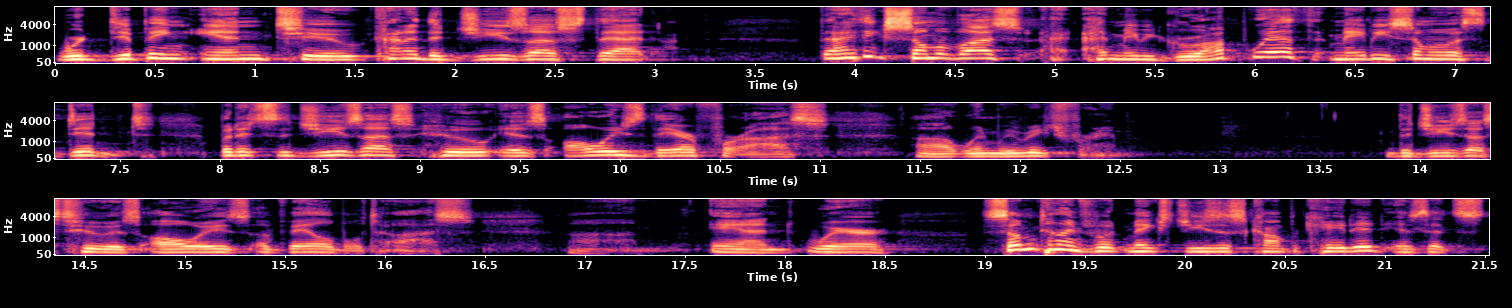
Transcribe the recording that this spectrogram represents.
we're dipping into kind of the Jesus that that I think some of us maybe grew up with, maybe some of us didn't. But it's the Jesus who is always there for us uh, when we reach for him. the Jesus who is always available to us. Um, and where sometimes what makes Jesus complicated is it's,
